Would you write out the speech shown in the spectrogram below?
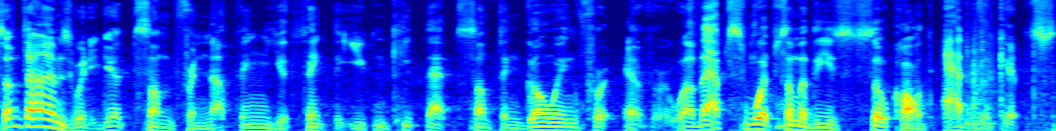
Sometimes when you get something for nothing, you think that you can keep that something going forever. Well, that's what some of these so called advocates,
